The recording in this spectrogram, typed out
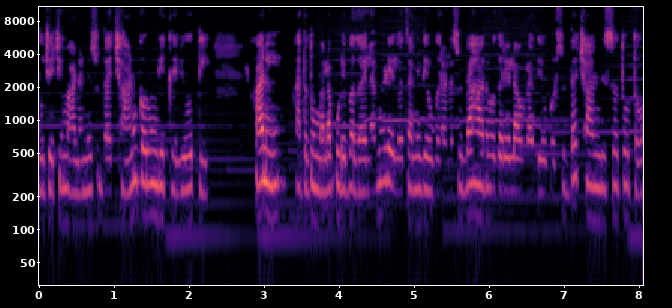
पूजेची मांडणी सुद्धा छान करून घेतलेली होती. आणि आता तुम्हाला पुढे बघायला मिळेलच आणि देवघराला सुद्धा हार वगैरे लावला. देवघर सुद्धा छान दिसत होतं.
